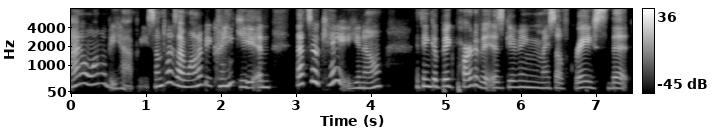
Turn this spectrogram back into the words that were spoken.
I don't want to be happy. Sometimes I want to be cranky, and that's okay. You know, I think a big part of it is giving myself grace that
